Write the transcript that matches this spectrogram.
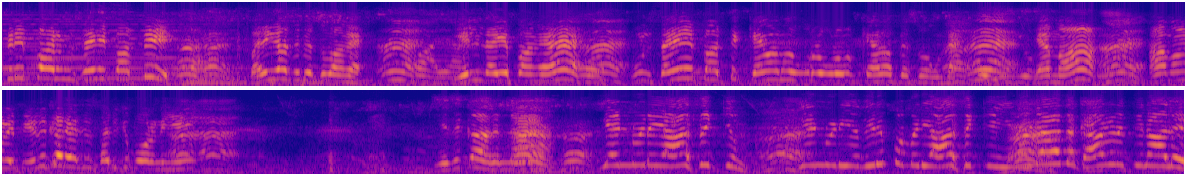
பார்த்து பரிகாசம் பேசுவாங்க. எள்ளி நகைப்பாங்க. உன் செயலை பார்த்து கேவலமா ஊர்ல உள்ள கேவலமா பேசுவாங்க. ஏமா ஆமா இப்ப எதுக்காக சபிக்க போற நீ? எதுக்காகன்னா என்னுடைய ஆசைக்கும் என்னுடைய விருப்பப்படி ஆசைக்கு இணங்காத காரணத்தினாலே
